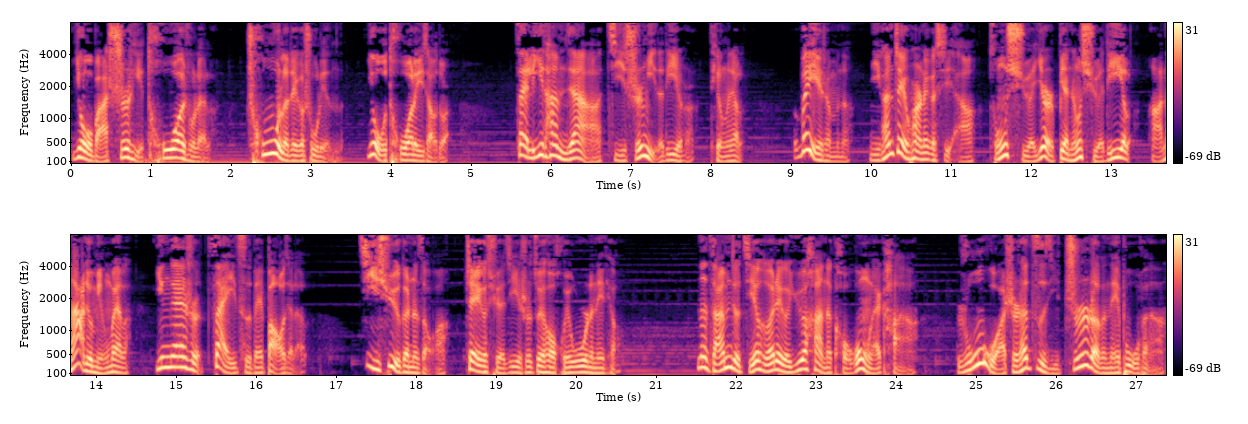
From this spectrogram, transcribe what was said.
又把尸体拖出来了，出了这个树林子，又拖了一小段，在离他们家啊几十米的地方停下了。为什么呢？你看这块那个血啊，从血印变成血滴了啊，那就明白了，应该是再一次被抱起来了。继续跟着走啊。这个血迹是最后回屋的那条，那咱们就结合这个约翰的口供来看啊，如果是他自己知道的那部分啊，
